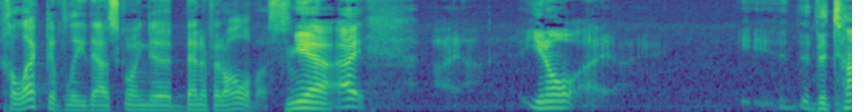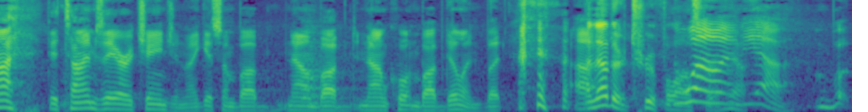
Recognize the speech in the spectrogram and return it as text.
collectively that's going to benefit all of us Yeah, I, I you know, I, the time the times they are changing. I guess I'm Bob now. I'm Bob now. I'm quoting Bob Dylan, but uh, another true philosopher Well, yeah. yeah. But,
